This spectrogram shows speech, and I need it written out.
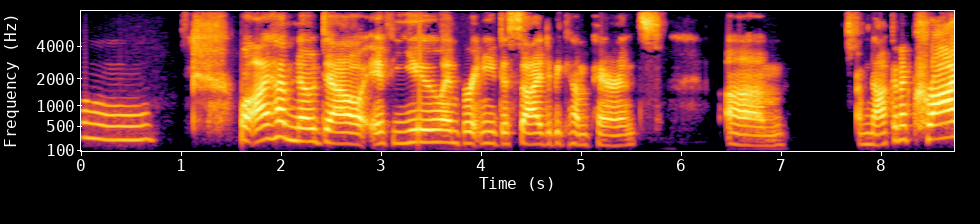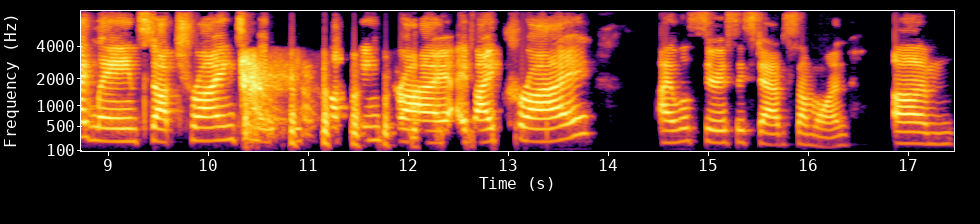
Oh. Well, I have no doubt if you and Brittany decide to become parents, um, I'm not gonna cry, Lane. Stop trying to make me fucking cry. If I cry, I will seriously stab someone. Um,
